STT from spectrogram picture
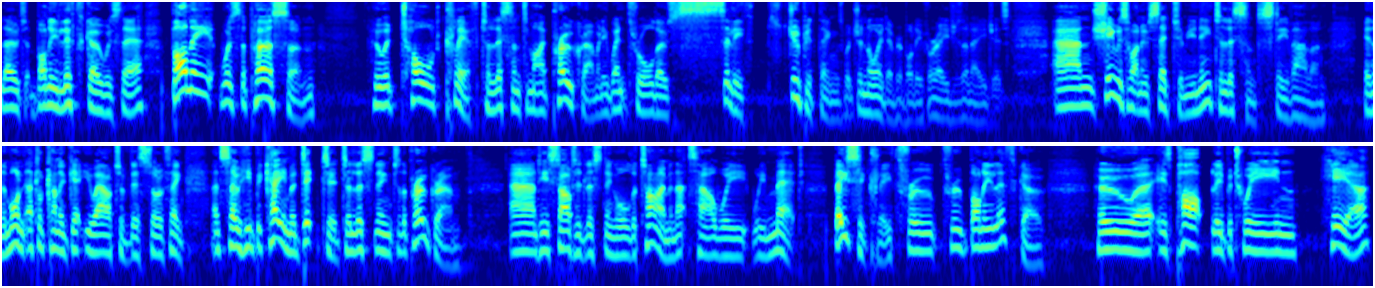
Loads. Bonnie Lythgoe was there. Bonnie was the person who had told Cliff to listen to my programme, and he went through all those silly, stupid things which annoyed everybody for ages and ages. And she was the one who said to him, You need to listen to Steve Allen in the morning. That'll kind of get you out of this sort of thing. And so he became addicted to listening to the programme. And he started listening all the time, and that's how we, we met, basically through through Bonnie Lythgoe, who uh, is partly between here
